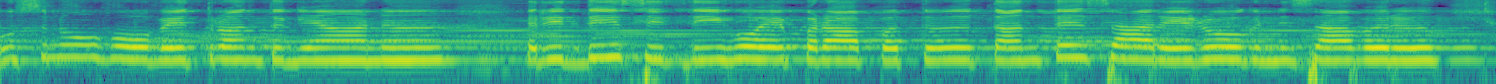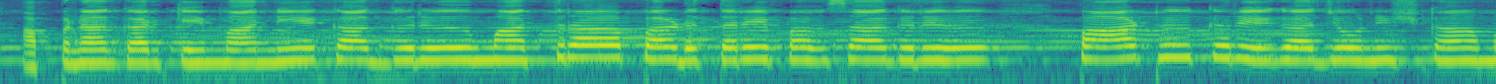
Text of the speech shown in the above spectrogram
ਉਸਨੂੰ ਹੋਵੇ ਤੁਰੰਤ ਗਿਆਨ। ਰਿੱਧੀ ਸਿੱਧੀ ਹੋਏ ਪ੍ਰਾਪਤ, ਤਨ ਤੇ ਸਾਰੇ ਰੋਗ ਨਿਸਾਵਰ। ਆਪਣਾ ਕਰਕੇ ਮਾਨੇ ਇਕਾਗਰ, ਮਾਤਰਾ ਪੜ ਤਰੇ ਭਵ ਸਾਗਰ। ਪਾਠ ਕਰੇਗਾ ਜੋ ਨਿਸ਼ਕਾਮ,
